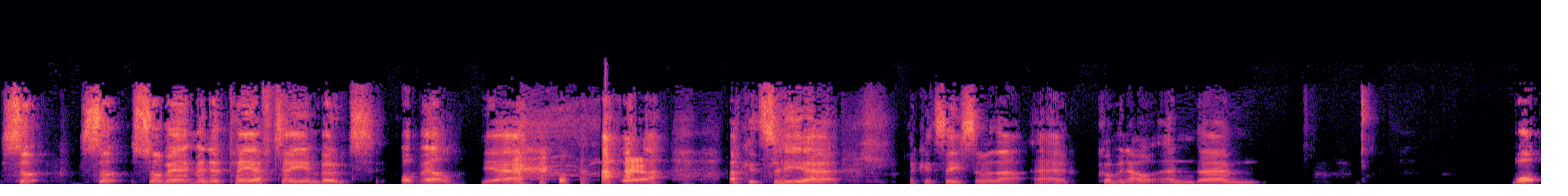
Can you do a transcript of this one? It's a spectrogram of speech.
So, so sub eight minute PFT in boots uphill. Yeah. Yeah. I could see. Uh, I could see some of that uh, coming out. And um, what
